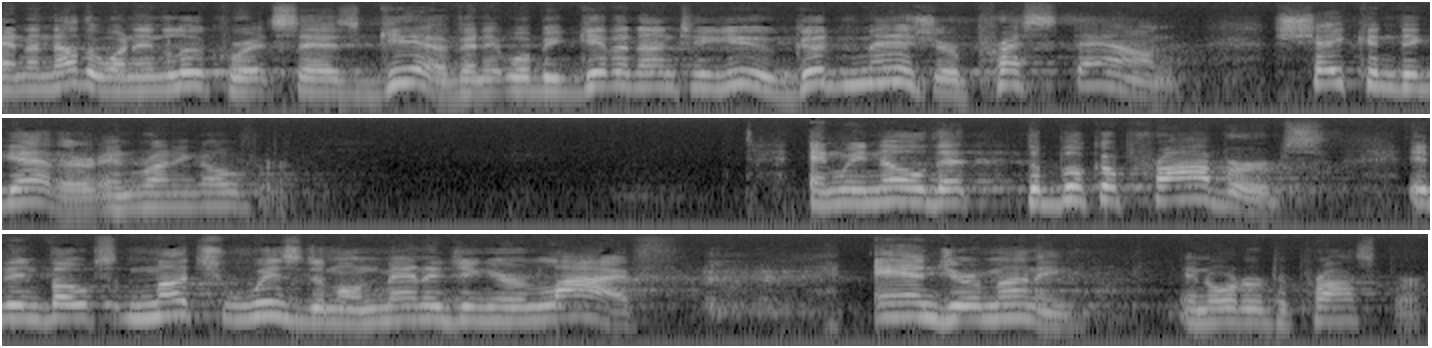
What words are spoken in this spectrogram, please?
And another one in Luke where it says, Give, and it will be given unto you, good measure, pressed down, shaken together, and running over. And we know that the book of Proverbs, it invokes much wisdom on managing your life and your money in order to prosper.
